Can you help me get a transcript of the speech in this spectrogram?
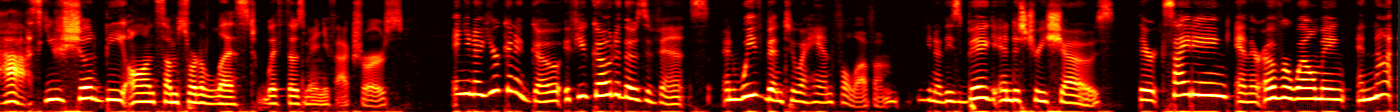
ask. You should be on some sort of list with those manufacturers. And you know, you're going to go if you go to those events, and we've been to a handful of them. You know, these big industry shows. They're exciting and they're overwhelming, and not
